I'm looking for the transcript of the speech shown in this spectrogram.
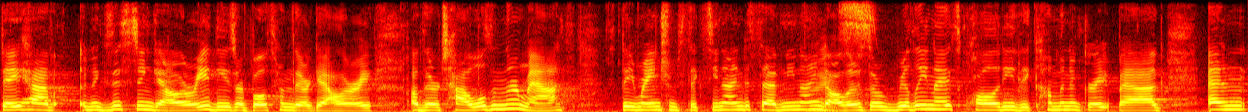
they have an existing gallery. These are both from their gallery of their towels and their mats. They range from 69 to $79. Nice. They're really nice quality. They come in a great bag. And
